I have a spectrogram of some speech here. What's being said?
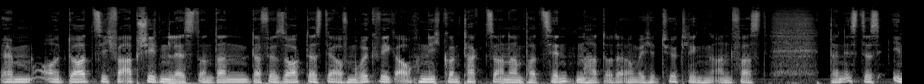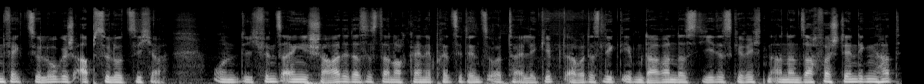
Ähm, und dort sich verabschieden lässt und dann dafür sorgt, dass der auf dem Rückweg auch nicht Kontakt zu anderen Patienten hat oder irgendwelche Türklinken anfasst, dann ist das infektiologisch absolut sicher. Und ich finde es eigentlich schade, dass es da noch keine Präzedenzurteile gibt. Aber das liegt eben daran, dass jedes Gericht einen anderen Sachverständigen hat.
